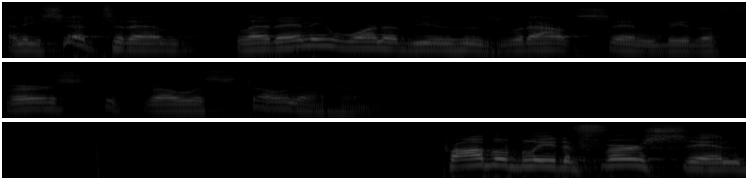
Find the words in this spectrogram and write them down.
and he said to them, Let any one of you who's without sin be the first to throw a stone at her. Probably the first sin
